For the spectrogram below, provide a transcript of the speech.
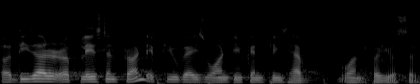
Uh, these are uh, placed in front. If you guys want, you can please have one for yourself.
